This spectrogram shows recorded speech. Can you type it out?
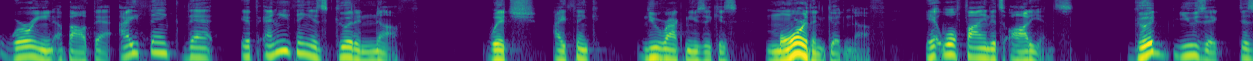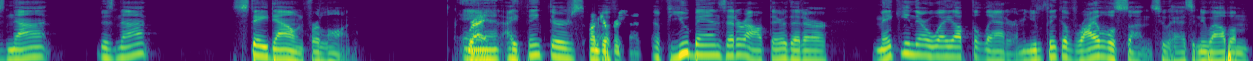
worrying about that. I think that if anything is good enough, which I think new rock music is more than good enough, it will find its audience. Good music does not does not stay down for long. And Right. I think there's hundred percent. a few bands that are out there that are making their way up the ladder. I mean, you think of Rival Sons, who has a new album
